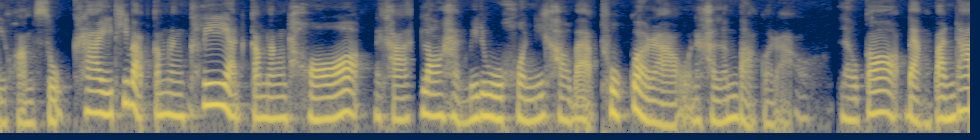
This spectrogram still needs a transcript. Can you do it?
มีความสุข ใครที่แบบกำลังเครียดกำลังท้อนะคะ ลองหันไปดูคนที่เขาแบบทุกข์กว่าเรานะคะลำบากกว่าเรา แล้วก็แบ่งปันได้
